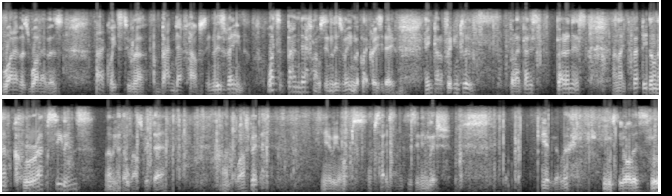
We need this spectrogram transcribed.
whatever's, whatever's. That equates to a Band F house in Lisvane. What's a Band F house in Lisvane look like, Crazy Dave? Ain't got a freaking clue. But I bet it's better than this. And I bet they don't have crap ceilings. Well, we got the Welsh bit there. Oh, the Welsh bit. Here we go. Oops, upside down because it's in English. Here we go, look. Can you see all this? Ooh,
